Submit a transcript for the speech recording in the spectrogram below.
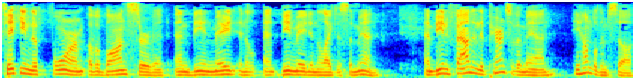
taking the form of a bondservant and being made in the, and being made in the likeness of men. And being found in the appearance of a man, he humbled himself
